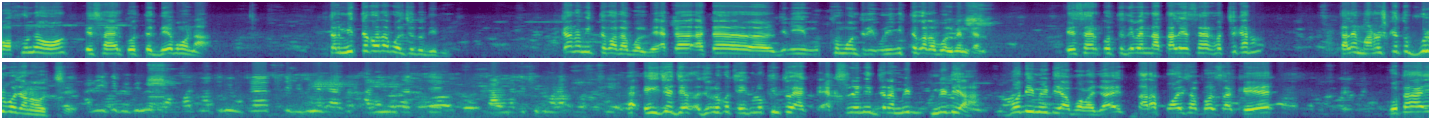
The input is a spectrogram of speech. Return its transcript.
কখনো এসআইআর করতে দেব না। তাহলে মিথ্যে কথা বলছে তো দিদি। কেন মিথ্যে কথা বলবে? একটা একটা যিনি মুখ্যমন্ত্রী উনি মিথ্যে কথা বলবেন কেন? এসআইআর করতে দেবেন না তাহলে এসআইআর হচ্ছে কেন? তাহলে মানুষকে তো ভুল বোঝানো হচ্ছে। এই যে হয়ে হ্যাঁ, যেগুলো করছে এগুলো কিন্তু এক শ্রেণির যারা মিডিয়া গদি মিডিয়া বলা যায় তারা পয়সা পয়সা খেয়ে কোথায়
